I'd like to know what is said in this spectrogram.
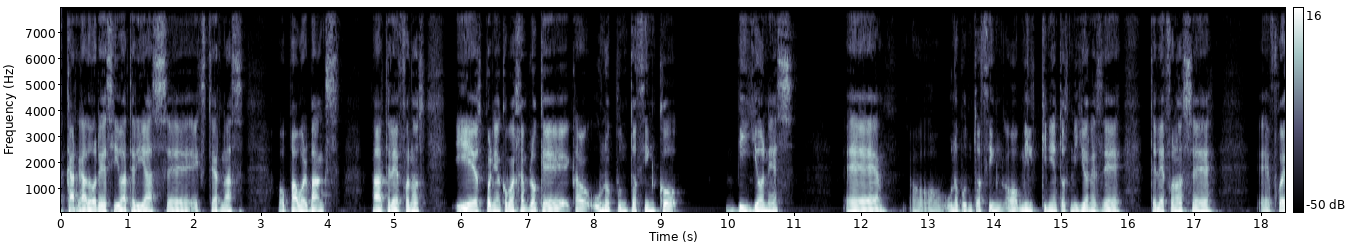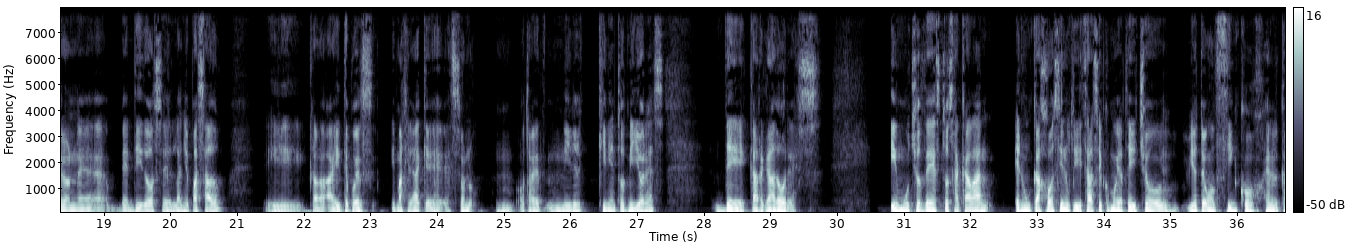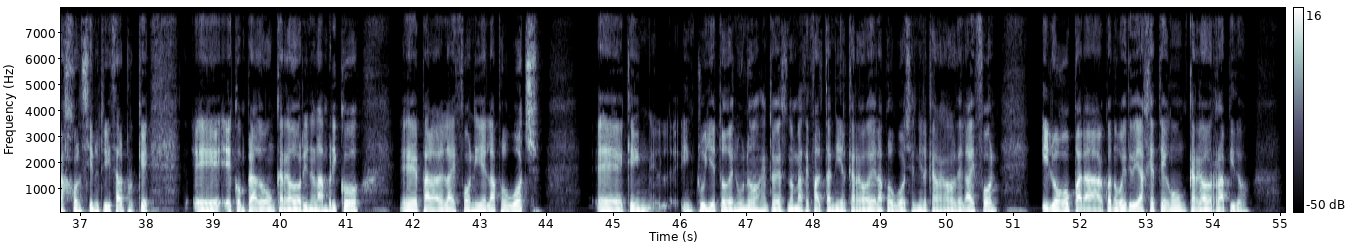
cargadores y baterías externas o power banks para teléfonos. Y ellos ponían como ejemplo que, claro, 1.5 billones eh, o, 1.5 o 1.500 millones de teléfonos eh, eh, fueron vendidos el año pasado. Y claro, ahí te puedes imaginar que son mm, otra vez 1.500 millones de cargadores. Y muchos de estos acaban en un cajón sin utilizarse. Como ya te he dicho, yo tengo cinco en el cajón sin utilizar porque eh, he comprado un cargador inalámbrico eh, para el iPhone y el Apple Watch. Eh, que incluye todo en uno, entonces no me hace falta ni el cargador del Apple Watch ni el cargador del iPhone. Y luego para cuando voy de viaje tengo un cargador rápido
